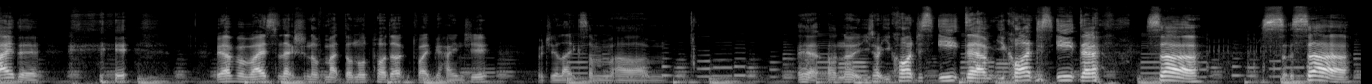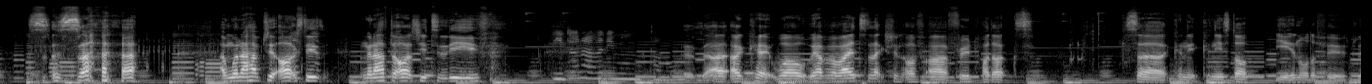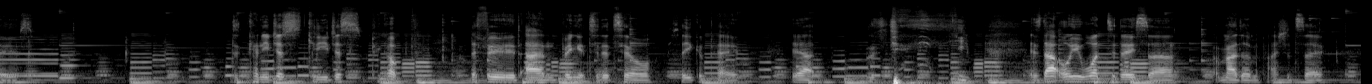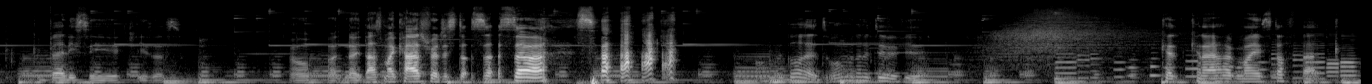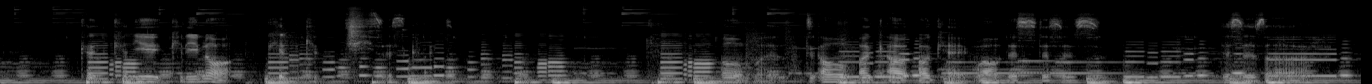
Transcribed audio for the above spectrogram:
Hi there. we have a wide selection of McDonald product right behind you. Would you like some? Um... Yeah, oh no, you don't. You can't just eat them. You can't just eat them, sir. S sir, S sir. I'm gonna have to ask you. I'm gonna have to ask you to leave. You don't have any more McDonald's. Uh, okay, well, we have a wide selection of uh, food products. Sir, can you can you stop eating all the food, please? Can you just can you just pick up the food and bring it to the till so you can pay? Yeah. Is that all you want today, sir? Madam, I should say. I can barely see you, Jesus. Oh no, that's my cash register, sir. oh my god, what am I gonna do with you? Can can I have my stuff back? Can can you can you not? Can, can, Jesus Christ. Oh my. Oh, oh okay. Well, this this is this is uh.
